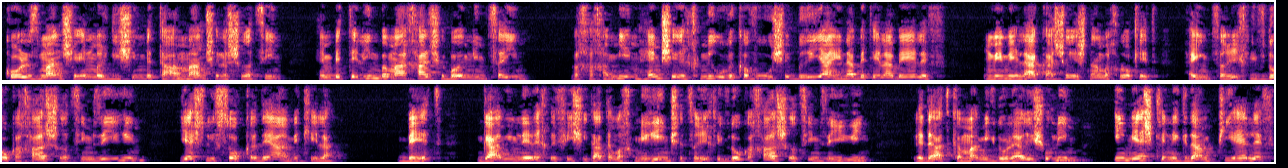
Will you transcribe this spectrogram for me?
כל זמן שאין מרגישים בטעמם של השרצים, הם בטלים במאכל שבו הם נמצאים, וחכמים הם שהחמירו וקבעו שבריאה אינה בטלה באלף, וממילא כאשר ישנה מחלוקת האם צריך לבדוק אחר שרצים זעירים, יש לפסוק כדעה המקלה. ב. גם אם נלך לפי שיטת המחמירים שצריך לבדוק אחר שרצים זעירים, לדעת כמה מגדולי הראשונים, אם יש כנגדם פי אלף,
